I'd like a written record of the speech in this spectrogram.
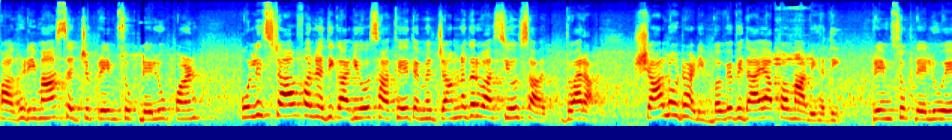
પાઘડીમાં સજ્જ પ્રેમસુખ ડેલુ પણ પોલીસ સ્ટાફ અને અધિકારીઓ સાથે તેમજ જામનગરવાસીઓ દ્વારા શાલ ઓઢાડી ભવ્ય વિદાય આપવામાં આવી હતી. પ્રેમસુખ ડેલુએ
